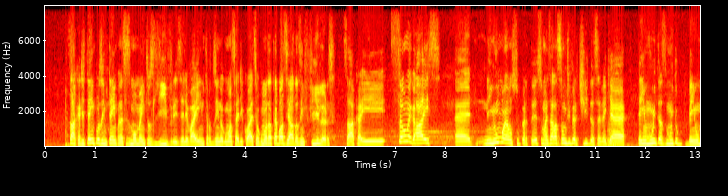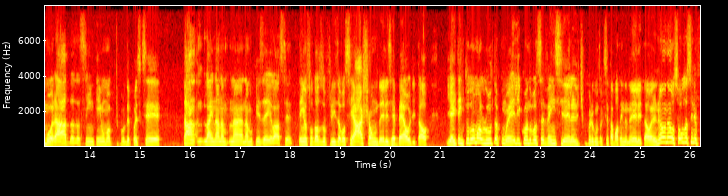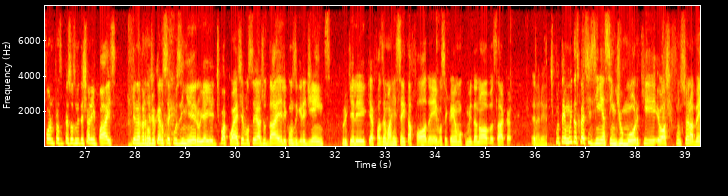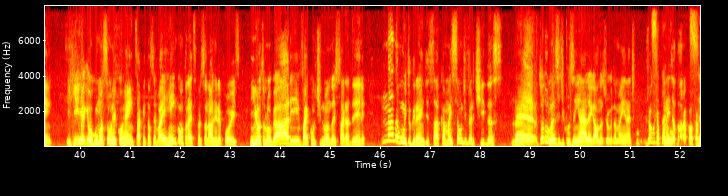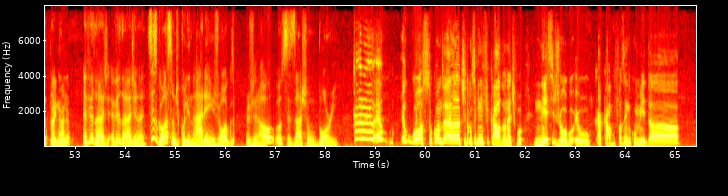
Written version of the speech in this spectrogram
Saca, de tempos em tempos, nesses momentos livres, ele vai introduzindo algumas side quests, algumas até baseadas em fillers, saca? E são legais, é, nenhuma é um super texto, mas elas são divertidas, você vê que é, tem muitas muito bem humoradas, assim, tem uma, tipo, depois que você tá lá na, na, na Mukizei lá, você tem os soldados do Freeza, você acha um deles rebelde e tal, e aí tem toda uma luta com ele, e quando você vence ele, ele tipo pergunta o que você tá batendo nele e tal. Ele, não, não, eu só uso esse uniforme para as pessoas me deixarem em paz, porque na verdade eu quero ser cozinheiro. E aí, tipo, a quest é você ajudar ele com os ingredientes, porque ele quer fazer uma receita foda, e aí você ganha uma comida nova, saca? É, tipo, tem muitas questzinhas assim de humor que eu acho que funciona bem. E que e algumas são recorrentes, saca? Então você vai reencontrar esse personagem depois em outro lugar e vai continuando a história dele. Nada muito grande, saca? Mas são divertidas, né? Todo o lance de cozinhar é legal nesse jogo também, né? Tipo, jogo Você tá japonês com- adora colocar você tá culinária. com- É verdade, é verdade, né? Vocês gostam de culinária em jogos no geral ou vocês acham boring? Eu, eu, eu gosto quando ela te dá um significado, né? Tipo, nesse jogo eu acabo fazendo comida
